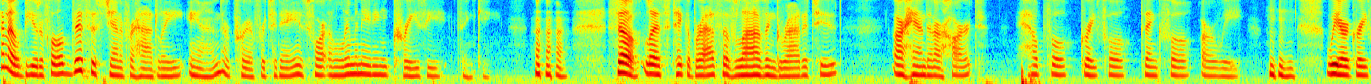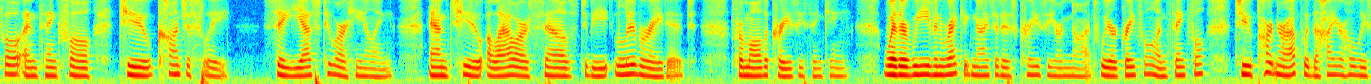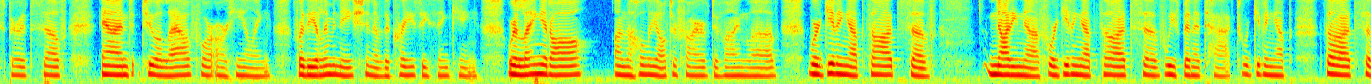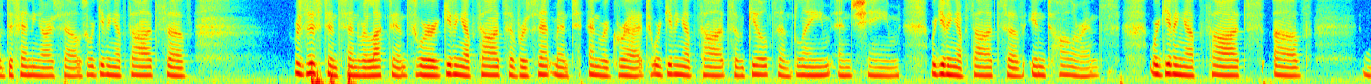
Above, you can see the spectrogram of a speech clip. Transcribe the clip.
Hello, beautiful. This is Jennifer Hadley, and our prayer for today is for eliminating crazy thinking. so let's take a breath of love and gratitude, our hand at our heart. Helpful, grateful, thankful are we. we are grateful and thankful to consciously say yes to our healing and to allow ourselves to be liberated from all the crazy thinking, whether we even recognize it as crazy or not. We are grateful and thankful to partner up with the higher Holy Spirit self and to allow for our healing, for the elimination of the crazy thinking. We're laying it all on the holy altar fire of divine love. We're giving up thoughts of not enough. We're giving up thoughts of we've been attacked. We're giving up thoughts of defending ourselves. We're giving up thoughts of resistance and reluctance. We're giving up thoughts of resentment and regret. We're giving up thoughts of guilt and blame and shame. We're giving up thoughts of intolerance. We're giving up thoughts of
